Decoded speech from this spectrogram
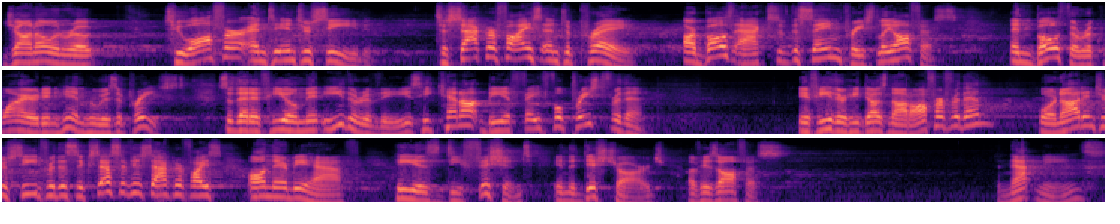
John Owen wrote, To offer and to intercede, to sacrifice and to pray are both acts of the same priestly office, and both are required in him who is a priest, so that if he omit either of these, he cannot be a faithful priest for them. If either he does not offer for them or not intercede for the success of his sacrifice on their behalf, he is deficient in the discharge of his office. And that means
